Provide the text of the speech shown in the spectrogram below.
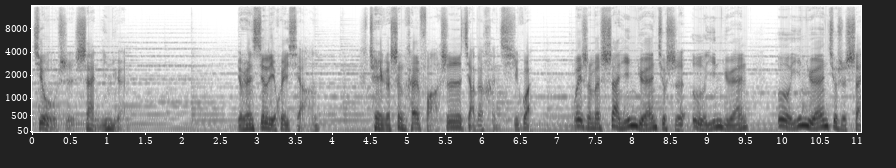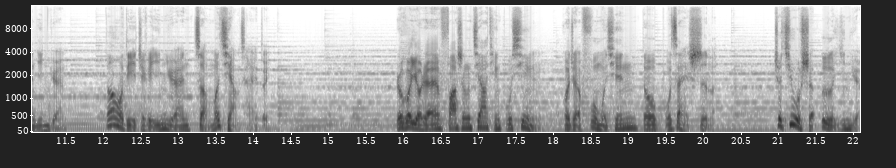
就是善因缘。有人心里会想，这个盛开法师讲的很奇怪，为什么善因缘就是恶因缘，恶因缘就是善因缘？到底这个因缘怎么讲才对？如果有人发生家庭不幸，或者父母亲都不在世了，这就是恶因缘。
